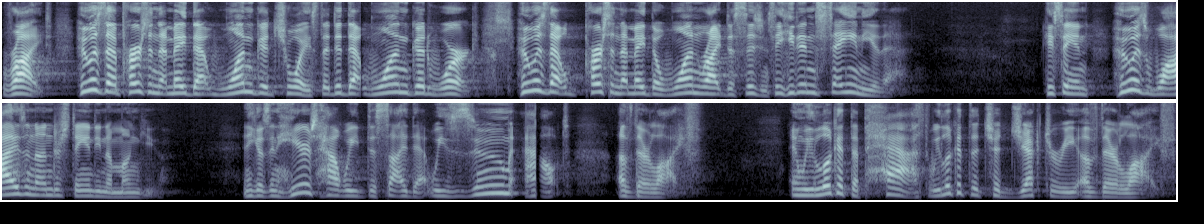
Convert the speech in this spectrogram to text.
right? Who is that person that made that one good choice, that did that one good work? Who is that person that made the one right decision? See, he didn't say any of that. He's saying, Who is wise and understanding among you? And he goes, And here's how we decide that we zoom out of their life and we look at the path, we look at the trajectory of their life.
